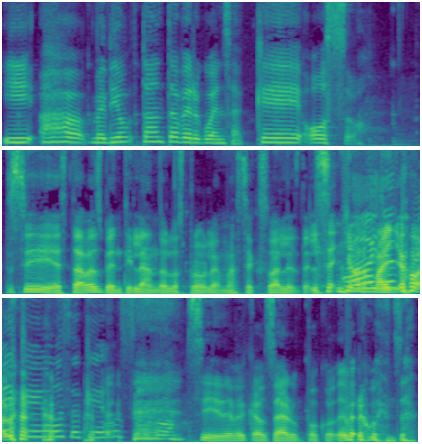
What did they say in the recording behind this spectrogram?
Y ah, me dio tanta vergüenza, qué oso. Sí, estabas ventilando los problemas sexuales del señor mayor. qué oso, qué oso. sí, debe causar un poco de vergüenza.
